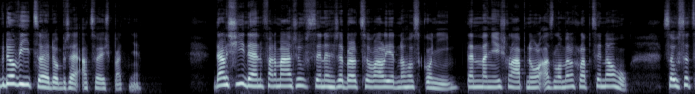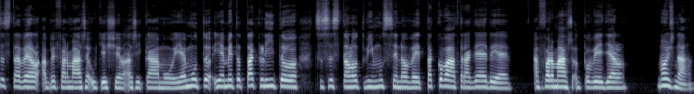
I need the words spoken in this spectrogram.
kdo ví, co je dobře a co je špatně. Další den farmářův syn hřebelcoval jednoho z koní, ten na něj šlápnul a zlomil chlapci nohu. Soused se stavil, aby farmáře utěšil a říká mu, je, mu to, je mi to tak líto, co se stalo tvýmu synovi, taková tragédie. A farmář odpověděl, možná,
